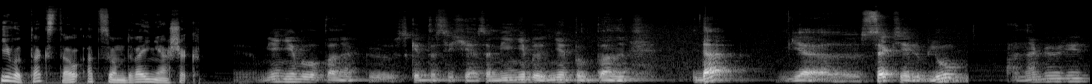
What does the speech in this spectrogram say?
И вот так стал отцом двойняшек. У меня не было плана с кем-то встречаться. У меня не было, нет было плана. Да, я секс я люблю. Она говорит,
